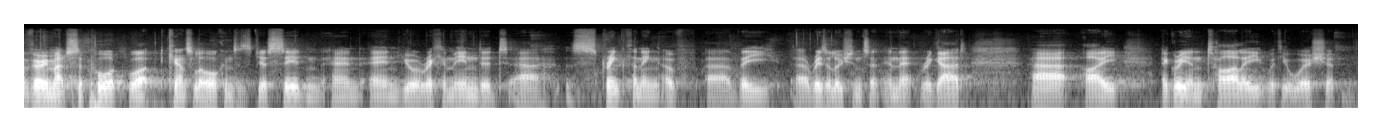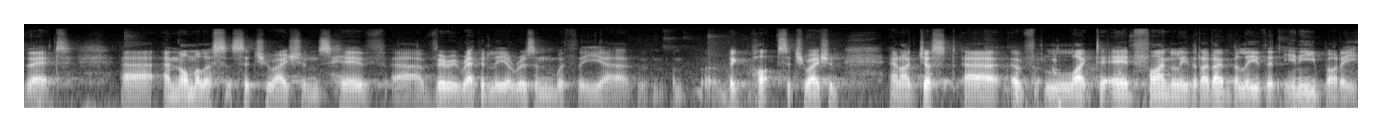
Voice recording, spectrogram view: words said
I very much support what Councillor Hawkins has just said and, and, and your recommended uh, strengthening of uh, the uh, resolutions in, in that regard. Uh, I agree entirely with your worship that uh, anomalous situations have uh, very rapidly arisen with the uh, big pot situation. And I'd just uh, like to add finally that I don't believe that anybody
